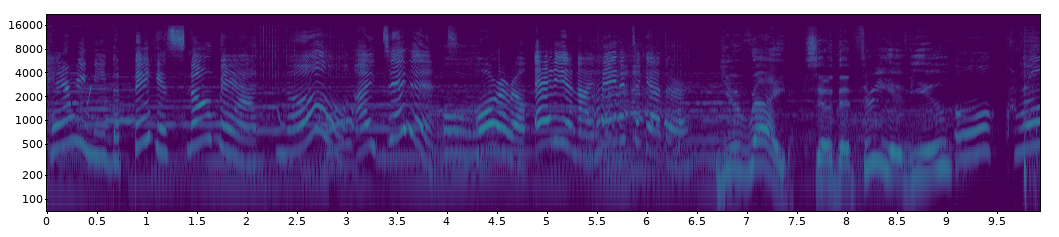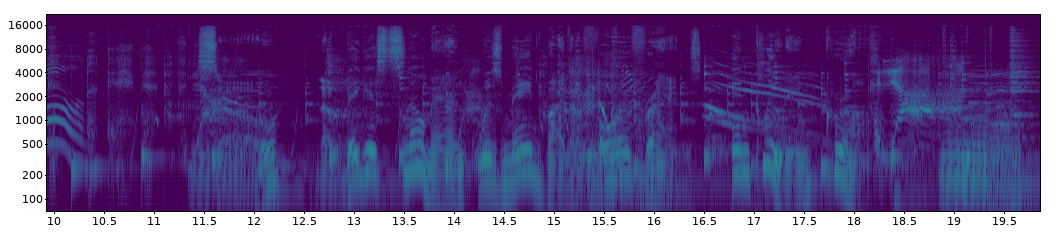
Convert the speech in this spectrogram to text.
Carry me, the biggest snowman. No, I didn't. Oh. Pororo, Eddie, and I made it together. You're right. So the three of you... Oh, Krong. so, the biggest snowman was made by the four friends, including Krong. Yeah.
